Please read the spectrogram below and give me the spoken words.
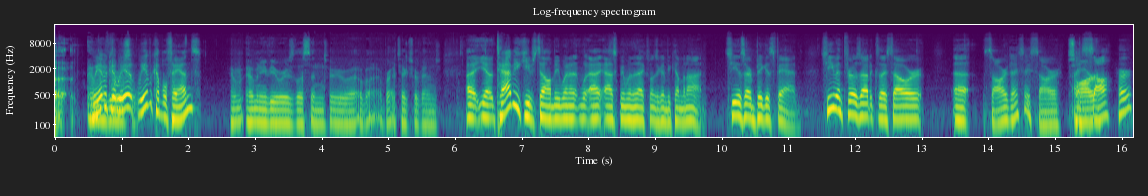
How we have a we have, we have a couple fans. How, how many viewers listen to uh, about Brett Takes Revenge? Uh, you know, Tabby keeps telling me when it, uh, ask me when the next ones are going to be coming on. She is our biggest fan. She even throws out because I saw her. Uh, saw her? Did I say saw her? Saw I her? saw her.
